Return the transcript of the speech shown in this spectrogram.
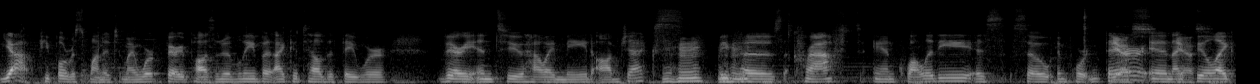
yeah, people responded to my work very positively, but I could tell that they were very into how I made objects because craft and quality is so important there. Yes, and I yes. feel like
